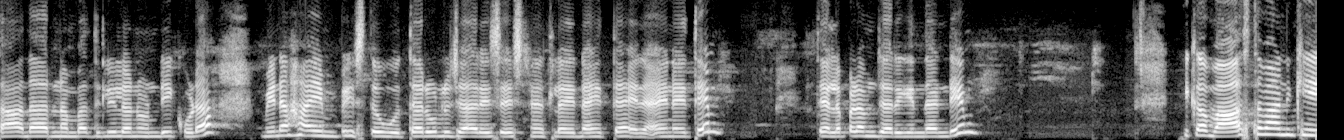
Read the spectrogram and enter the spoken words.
సాధారణ బదిలీల నుండి కూడా మినహాయింపిస్తూ ఉత్తర్వులు జారీ చేసినట్లయితే ఆయనైతే తెలపడం జరిగిందండి. ఇక వాస్తవానికి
